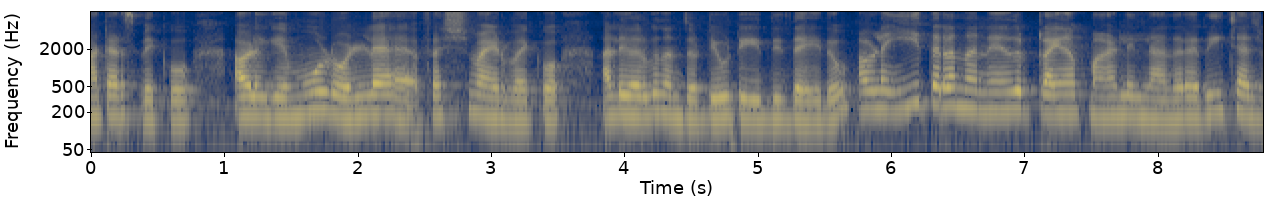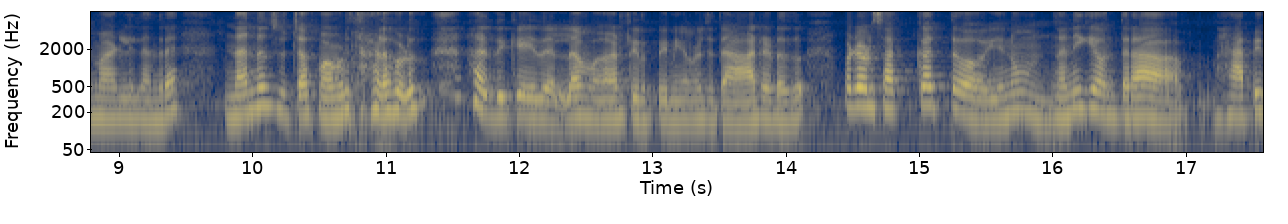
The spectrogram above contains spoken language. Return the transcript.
ಆಟಾಡಿಸ್ಬೇಕು. ಅವಳಿಗೆ ಮೂಡ್ ಒಳ್ಳೆ ಫ್ರೆಶ್ ಮಾಡಿಡಬೇಕು ಅಲ್ಲಿವರೆಗೂ ನಂದು ಡ್ಯೂಟಿ ಇದ್ದಿದ್ದೇ ಇದು. ಅವಳನ್ನ ಈ ಥರ ನಾನು ಏನಾದರೂ ಟ್ರೈನ್ ಅಪ್ ಮಾಡಲಿಲ್ಲ ಅಂದರೆ ರೀಚಾರ್ಜ್ ಮಾಡಲಿಲ್ಲ ಅಂದರೆ ನನ್ನನ್ನು ಸ್ವಿಚ್ ಆಫ್ ಮಾಡಿಬಿಡ್ತಾಳೆ ಅವಳು. ಅದಕ್ಕೆ ಇದೆಲ್ಲ ಮಾಡ್ತಿರ್ತೀನಿ ಅವಳ ಜೊತೆ ಆಟ ಆಡೋದು ಬಟ್ ಅವಳು ಸಖತ್ ಏನು, ನನಗೆ ಒಂಥರ ಹ್ಯಾಪಿ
